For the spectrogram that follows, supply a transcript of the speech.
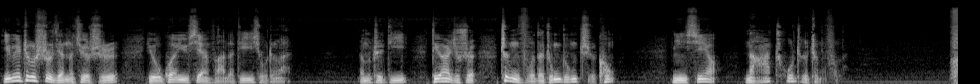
因为这个事件呢确实有关于宪法的第一修正案。那么这第一，第二就是政府的种种指控，你先要拿出这个政府来，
